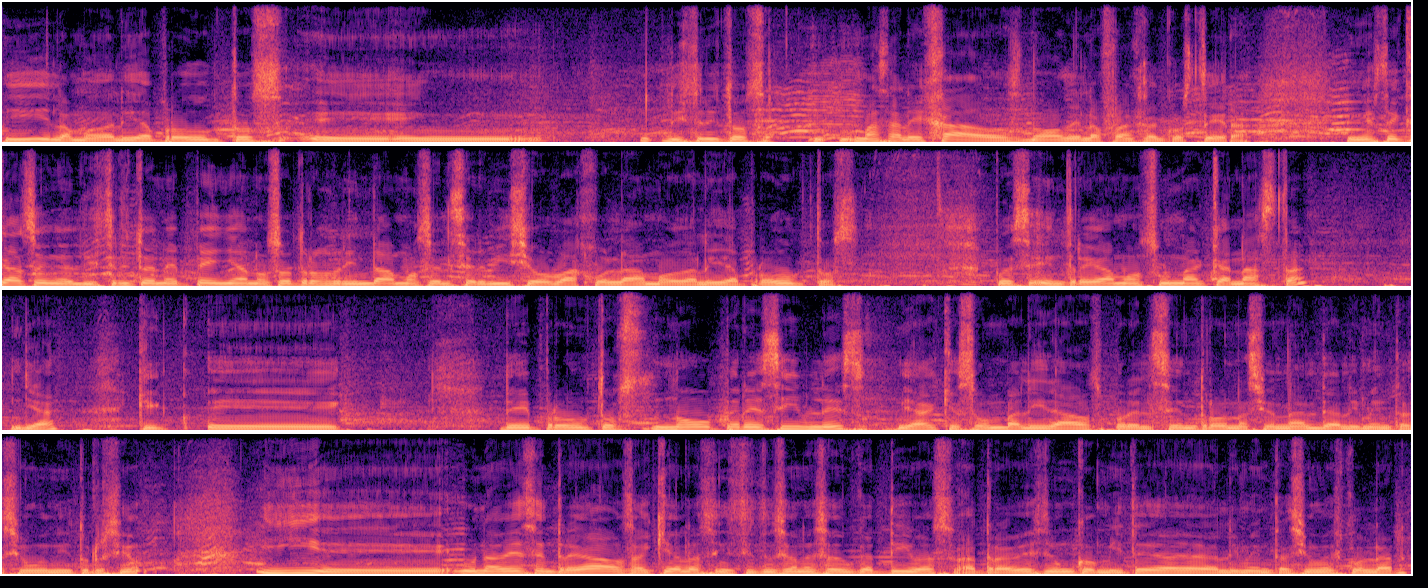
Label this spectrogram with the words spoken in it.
y la modalidad productos en distritos más alejados de la franja costera. En este caso, en el distrito de Nepeña, nosotros brindamos el servicio bajo la modalidad productos. Pues entregamos una canasta, ¿ya? Que, eh, de productos no perecibles, ya que son validados por el Centro Nacional de Alimentación y Nutrición. Y eh, una vez entregados aquí a las instituciones educativas a través de un comité de alimentación escolar,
